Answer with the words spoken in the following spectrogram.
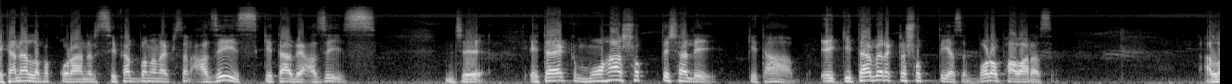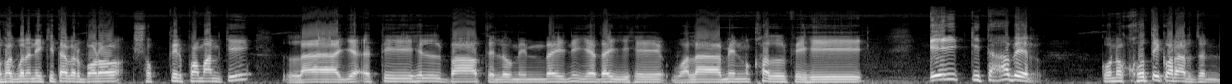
এখানে আল্লাহাক কোরআনের সিফাত বর্ণনা করছেন আজিজ, কিতাবে আজিজ, যে এটা এক মহা শক্তিশালী কিতাব। এই কিতাবের একটা শক্তি আছে, বড় পাওয়ার আছে। আল্লাহাক বলেন, এই কিতাবের বড় শক্তির প্রমাণ কি? এই কিতাবের কোনো ক্ষতি করার জন্য,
